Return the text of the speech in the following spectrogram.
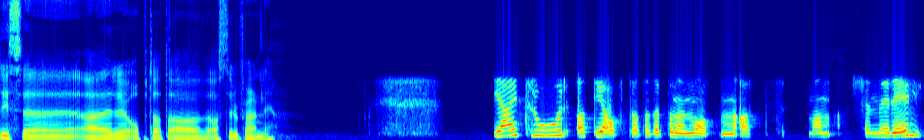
disse er opptatt av Astrup Fearnley? Jeg tror at de er opptatt av det på den måten at man generelt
